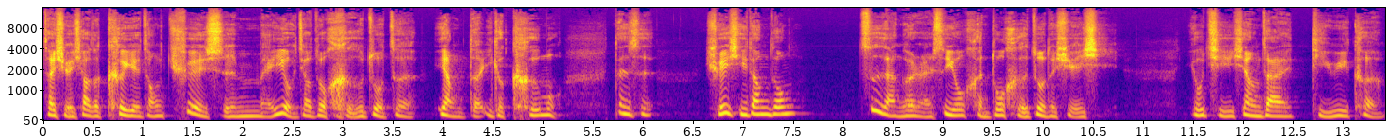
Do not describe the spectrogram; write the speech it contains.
在学校的课业中，确实没有叫做合作这样的一个科目，但是学习当中自然而然是有很多合作的学习，尤其像在体育课、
